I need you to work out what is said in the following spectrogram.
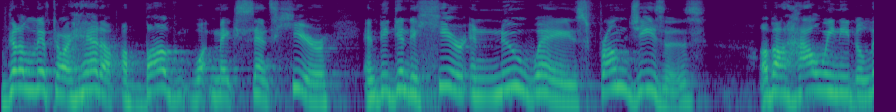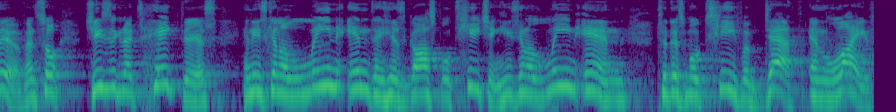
We've got to lift our head up above what makes sense here and begin to hear in new ways from Jesus about how we need to live. And so Jesus is going to take this and he's going to lean into his gospel teaching. He's going to lean in to this motif of death and life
